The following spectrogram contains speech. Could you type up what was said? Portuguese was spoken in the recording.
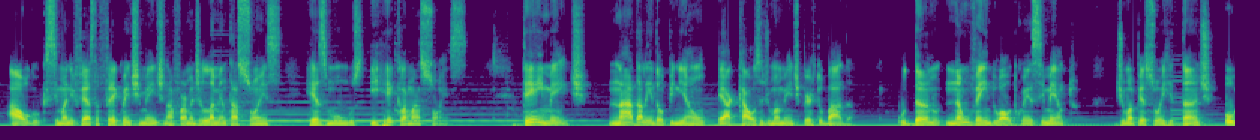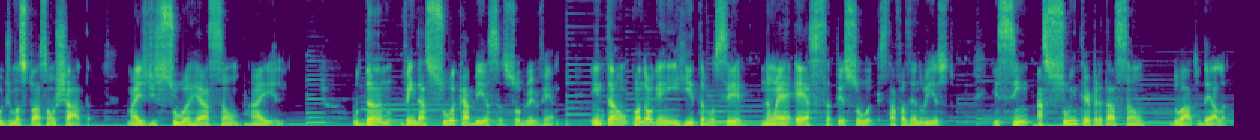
algo que se manifesta frequentemente na forma de lamentações, resmungos e reclamações. Tenha em mente, Nada além da opinião é a causa de uma mente perturbada. O dano não vem do autoconhecimento, de uma pessoa irritante ou de uma situação chata, mas de sua reação a ele. O dano vem da sua cabeça sobre o evento. Então, quando alguém irrita você, não é essa pessoa que está fazendo isso, e sim a sua interpretação do ato dela.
